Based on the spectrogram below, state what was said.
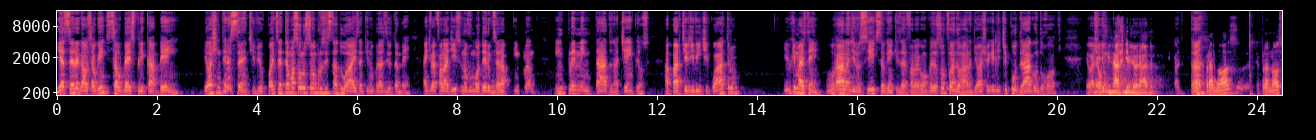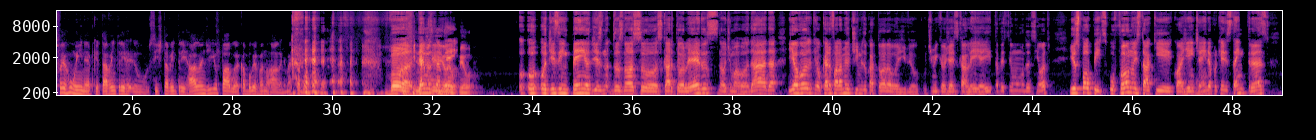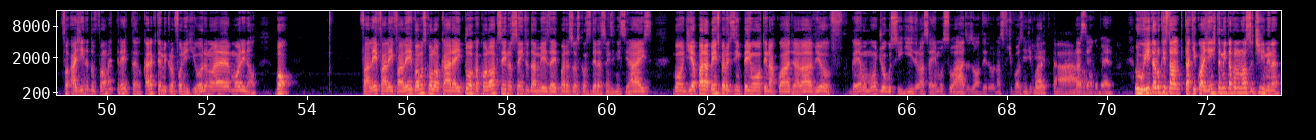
Ia ser legal. Se alguém souber explicar bem, eu acho interessante, viu? Pode ser até uma solução para os estaduais aqui no Brasil também. A gente vai falar disso, novo modelo que uhum. será implementado na Champions a partir de 24. E o que mais tem? O Haaland no City, se alguém quiser falar alguma coisa. Eu sou fã do Haaland, eu acho ele tipo o Dragon do rock. Eu acho é, ele um finado melhorado. É, para nós, para nós foi ruim, né? Porque tava entre o City estava entre Haaland e o Pablo, acabou levando o Haaland, mas tá bom. Boa. Temos também europeu. O, o, o, desempenho de, dos nossos cartoleiros na última rodada. E eu vou, eu quero falar meu time do Cartola hoje, viu? O time que eu já escalei aí, talvez tenha uma mudança em outro. E os palpites. O Fão não está aqui com a gente ainda porque ele está em trânsito a agenda do fã é treta. O cara que tem microfone de ouro não é mole, não. Bom, falei, falei, falei. Vamos colocar aí, Toca, coloque-se aí no centro da mesa aí para suas considerações iniciais. Bom dia, parabéns pelo desempenho ontem na quadra lá, viu? Ganhamos um monte de jogo seguido, lá saímos suados ontem do nosso futebolzinho de quadra. Que tal? O Ítalo, que está, que está aqui com a gente, também estava no nosso time, né?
